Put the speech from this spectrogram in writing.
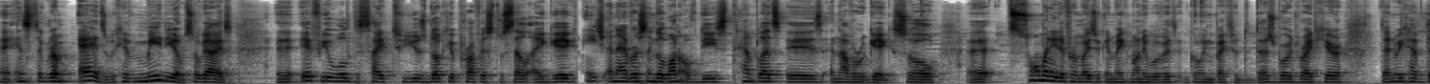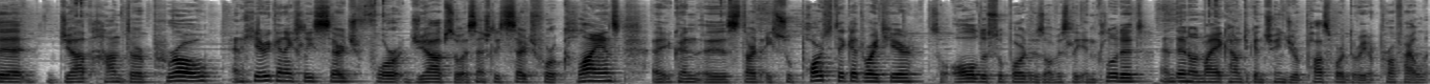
uh, Instagram ads. We have Medium. So guys, uh, if you will decide to use DocuProfits to sell a gig, each and every single one of these templates is another gig. So, uh, so many different ways you can make money with it. Going back to the dashboard right here. Then we have the Job Hunter Pro, and here you can actually search for jobs. So essentially search for clients. Uh, you can uh, start a support ticket right here. So all the support is obviously included. And then on my account, you can change your password or your profile,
